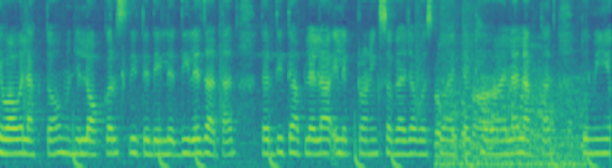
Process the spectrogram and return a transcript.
ठेवावं लागतं. म्हणजे लॉकर्स तिथे दिले दिले जातात. तर तिथे आपल्याला इलेक्ट्रॉनिक सगळ्या ज्या वस्तू आहेत त्या ठेवायला लागतात. तुम्ही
